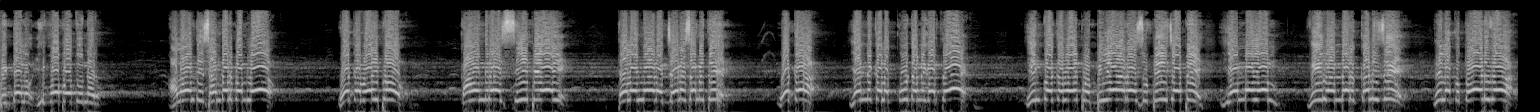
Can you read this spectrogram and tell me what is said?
బిడ్డలు ఇవ్వబోతున్నారు. అలాంటి సందర్భంలో ఒకవైపు కాంగ్రెస్ సిపిఐ తెలంగాణ జన సమితి ఒక ఎన్నికల కూటమి కడితే ఇంకొక వైపు బీఆర్ఎస్ బీజేపీ ఎంఐఎం వీళ్ళందరూ కలిసి వీళ్ళకు తోడుగా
